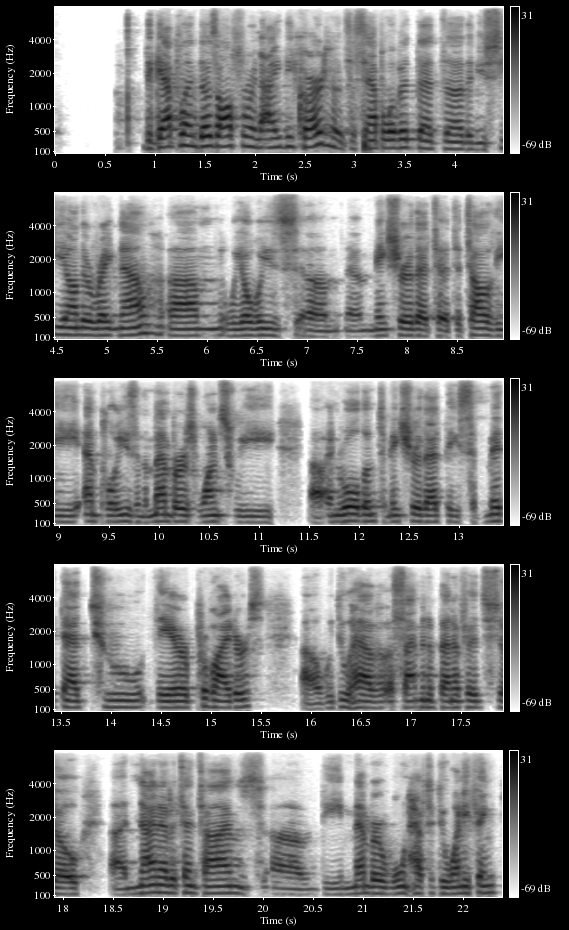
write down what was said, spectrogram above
The GAP plan does offer an ID card. It's a sample of it that uh, that you see on there right now. Um, we always um, uh, make sure that to, to, tell the employees and the members once we uh, enroll them to make sure that they submit that to their providers. Uh, we do have assignment of benefits, so uh, nine out of 10 times uh, the member won't have to do anything.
